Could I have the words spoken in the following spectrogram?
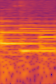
thank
